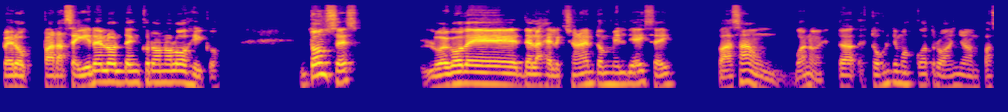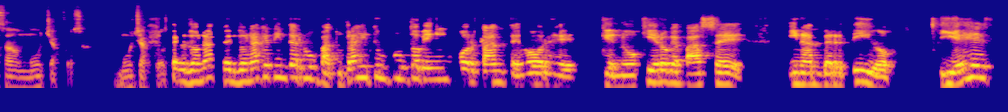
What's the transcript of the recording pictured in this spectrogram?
pero para seguir el orden cronológico. Entonces, luego de, de las elecciones del 2016, pasan, bueno, estos últimos cuatro años han pasado muchas cosas, muchas cosas. Perdona, perdona que te interrumpa, tú trajiste un punto bien importante, Jorge, que no quiero que pase inadvertido, y es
